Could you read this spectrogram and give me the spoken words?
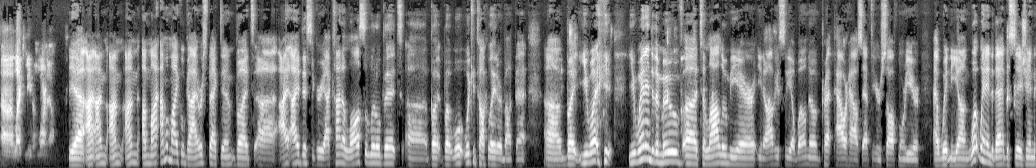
uh, like him even more now. Yeah, I, I'm I'm I'm I'm Mi- I'm a Michael guy. I respect him, but uh, I I disagree. I kind of lost a little bit, uh, but but we'll, we can talk later about that. Uh, but you went you went into the move uh, to La Lumiere. You know, obviously a well-known prep powerhouse after your sophomore year at Whitney Young. What went into that decision,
